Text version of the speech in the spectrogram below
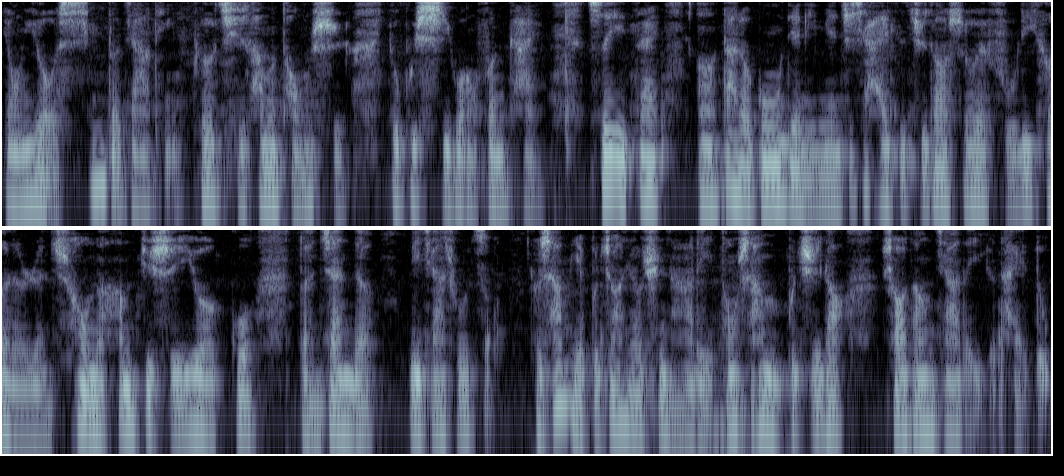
拥有新的家庭，可其实他们同时又不希望分开。所以在呃大楼公务店里面，这些孩子知道社会福利课的人之后呢，他们其实也有过短暂的离家出走。可是他们也不知道要去哪里，同时他们不知道少当家的一个态度。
